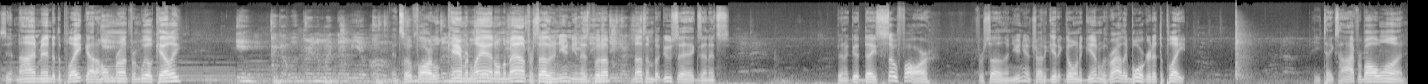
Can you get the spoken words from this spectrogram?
Sent nine men to the plate, got a home run from Will Kelly. And so far, Cameron Land on the mound for Southern Union has put up nothing but goose eggs, and it's been a good day so far for Southern Union. Try to get it going again with Riley Borgert at the plate. He takes high for ball one.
